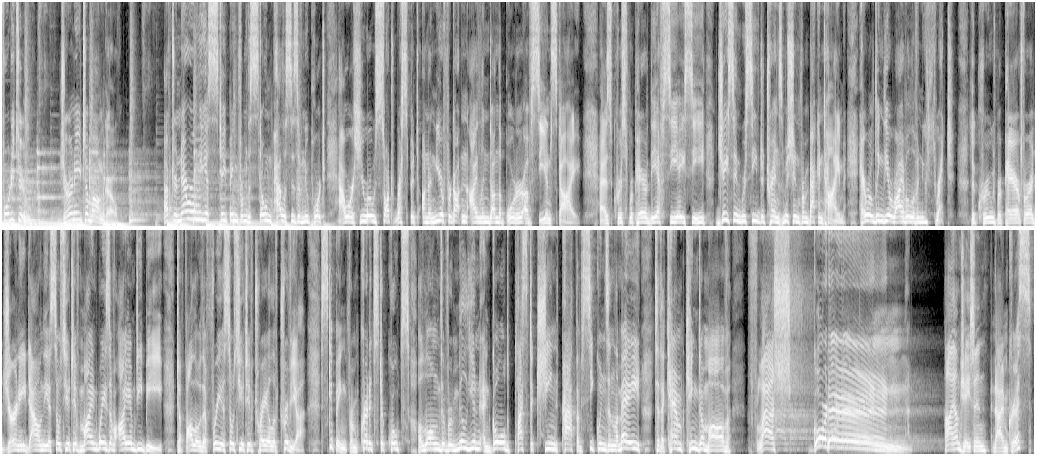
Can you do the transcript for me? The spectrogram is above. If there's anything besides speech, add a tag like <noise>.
Episode 42 Journey to Mongo. After narrowly escaping from the stone palaces of Newport, our heroes sought respite on a near forgotten island on the border of sea and sky. As Chris repaired the FCAC, Jason received a transmission from back in time, heralding the arrival of a new threat. The crew prepare for a journey down the associative mindways of IMDb to follow the free associative trail of trivia, skipping from credits to quotes along the vermilion and gold plastic sheened path of sequins and to the camp kingdom of Flash Gordon. Hi, I'm Jason, And I'm Chris.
